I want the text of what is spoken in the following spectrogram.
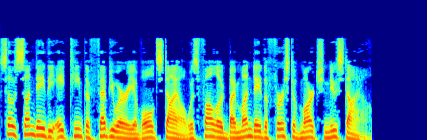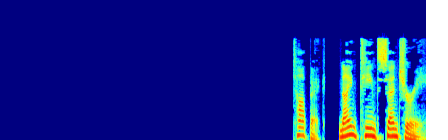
So Sunday 18 February of Old Style was followed by Monday 1 March New Style. Topic: 19th century.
